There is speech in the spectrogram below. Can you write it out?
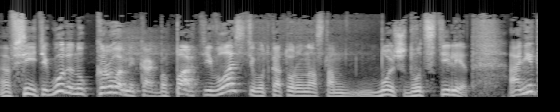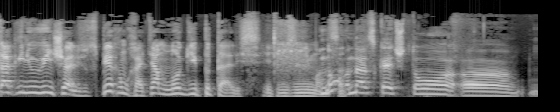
э, все эти годы, ну, кроме как бы партии власти, вот которая у нас там больше 20 лет, они так и не увенчались успехом, хотя многие пытались этим заниматься. Ну, надо сказать, что э,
